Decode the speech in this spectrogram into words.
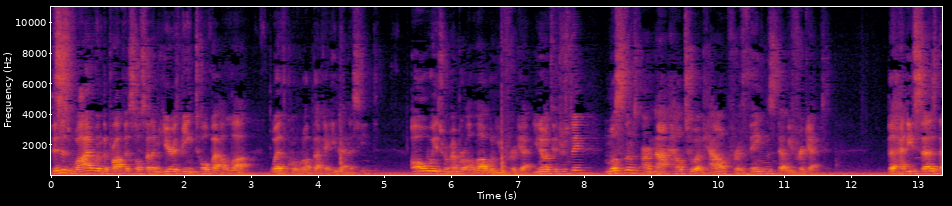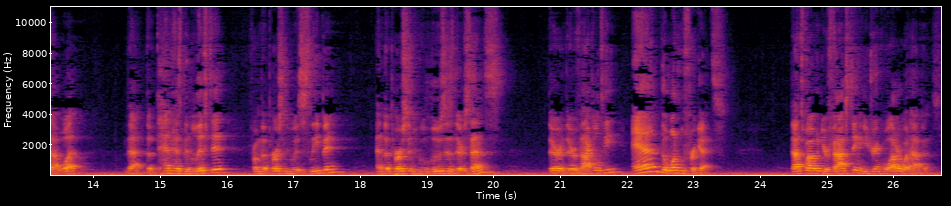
This is why when the Prophet ﷺ here is being told by Allah, Always remember Allah when you forget. You know what's interesting? Muslims are not held to account for things that we forget. The hadith says that what? That the pen has been lifted from the person who is sleeping and the person who loses their sense their, their faculty, and the one who forgets. That's why when you're fasting and you drink water, what happens?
